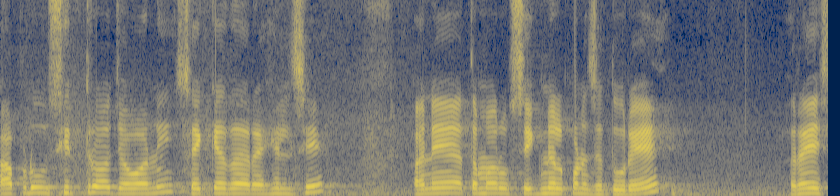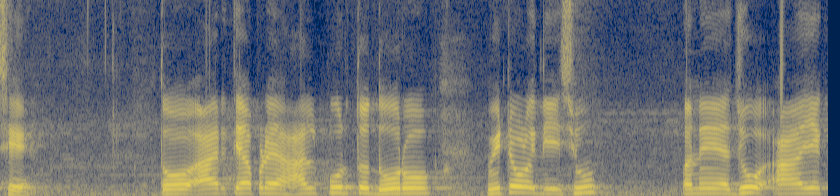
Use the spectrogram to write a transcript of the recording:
આપણું ચિત્ર જવાની શક્યતા રહેલ છે. અને તમારું સિગ્નલ પણ જતું રહે, રહેશે. તો આ રીતે આપણે હાલ પૂરતો દોરો વીંટોળી દઈશું અને જો આ એક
